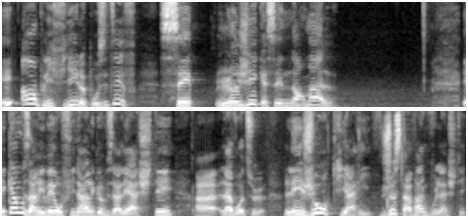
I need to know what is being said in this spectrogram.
et amplifier le positif. C'est logique et c'est normal. Et quand vous arrivez au final que vous allez acheter la voiture, les jours qui arrivent, juste avant que vous l'achetez,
